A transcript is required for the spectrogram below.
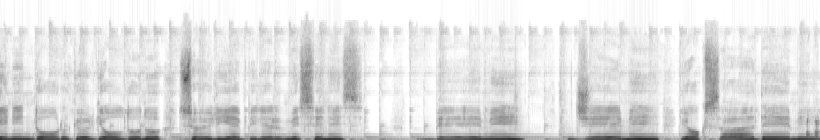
Gölgenin doğru gölge olduğunu söyleyebilir misiniz? B mi, C mi yoksa D mi?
